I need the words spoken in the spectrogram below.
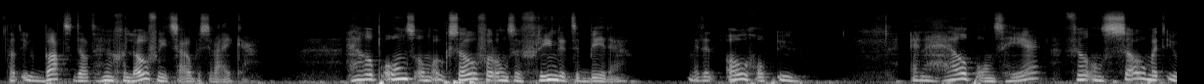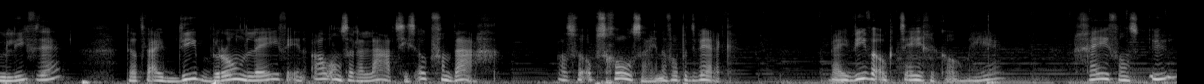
Dat u bad dat hun geloof niet zou bezwijken. Help ons om ook zo voor onze vrienden te bidden, met een oog op u. En help ons, Heer, vul ons zo met uw liefde, dat we uit die bron leven in al onze relaties, ook vandaag. Als we op school zijn of op het werk. Bij wie we ook tegenkomen, Heer. Geef ons u,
